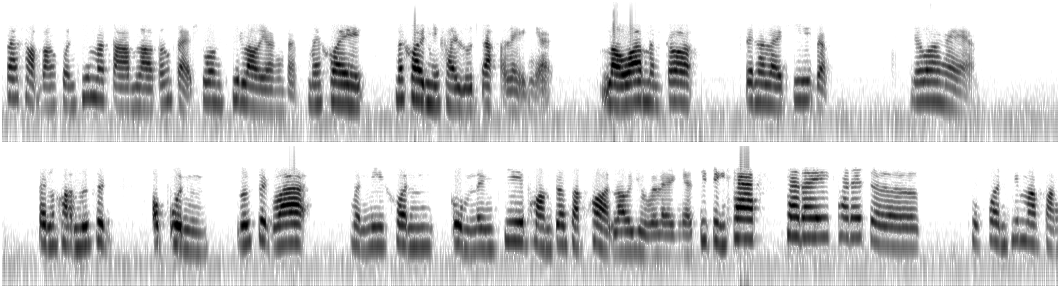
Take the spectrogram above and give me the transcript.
แฟนคลับบางคนที่มาตามเราตั้งแต่ช่วงที่เรายังแบบไม่ค่อย ไม่ค่อยมีใครรู้จักอะไรเงี้ยเราว่ามันก็เป็นอะไรที่แบบเรียกว่าไงอะเป็นความรู้สึกอบอุ่น รู้สึกว่าเหมือนมีคนกลุ่มหนึ่งที่พร้อมจะ support เราอยู่อะไรเงี้ยที่จริงแค่ ค่ได้แค่ได้เจอทุกคนที่มาฟัง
